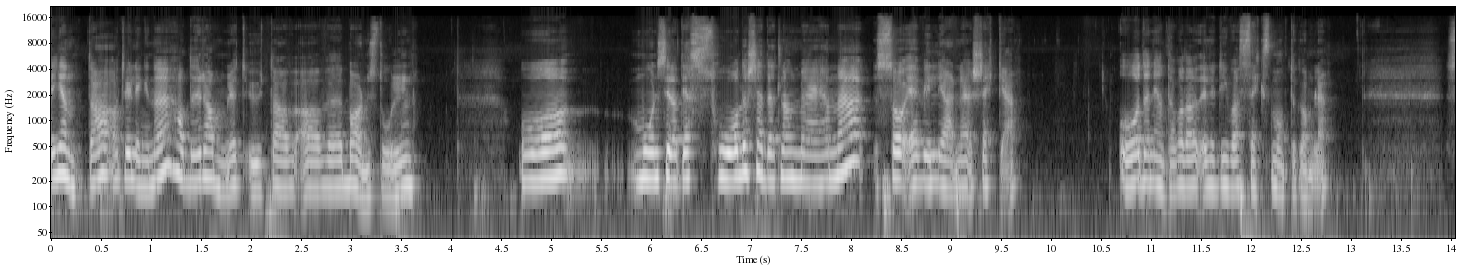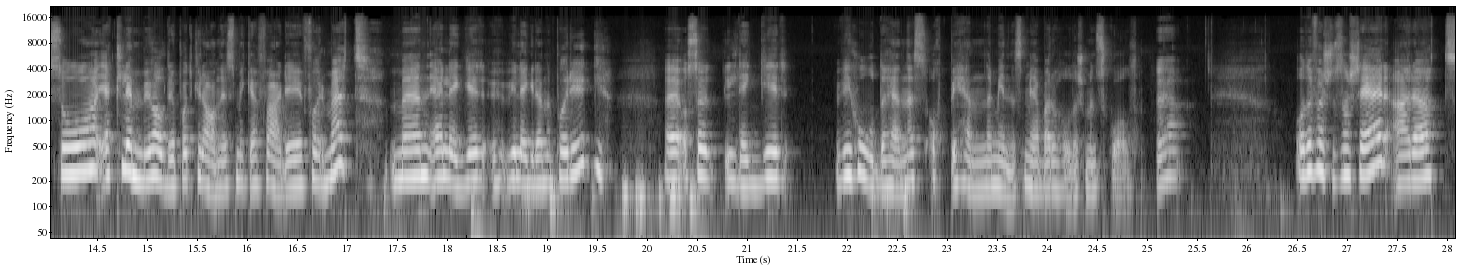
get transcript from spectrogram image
jenta av tvillingene hadde ramlet ut av, av barnestolen. Og moren sier at 'jeg så det skjedde et eller annet med henne, så jeg vil gjerne sjekke'. Og den jenta var da, eller de var seks måneder gamle. Så jeg klemmer jo aldri på et kranium som ikke er ferdig formet. Men legger, vi legger henne på rygg, og så legger vi hodet hennes oppi hendene mine, som jeg bare holder som en skål. Ja. Og det første som skjer, er at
